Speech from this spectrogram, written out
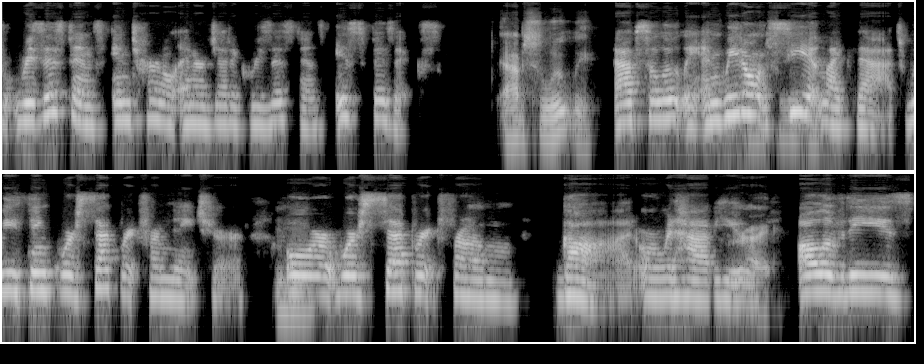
resistance, internal energetic resistance, is physics. Absolutely. Absolutely. And we don't Absolutely. see it like that. We think we're separate from nature mm-hmm. or we're separate from God or what have you. Right. All of these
